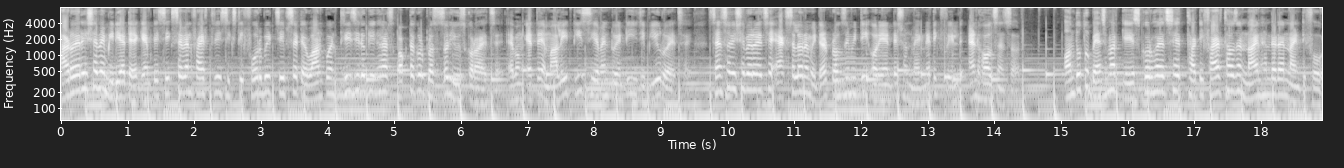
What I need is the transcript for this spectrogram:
হার্ডওয়্যার হিসেবে MediaTek MT six seven five three sixty four bit চিপসেটের one point three zero gigahertz octacore processor use করা হয়েছে এবং এতে Mali T seven twenty GPU রয়েছে। সেন্সর হিসেবে রয়েছে accelerometer proximity orientation magnetic field and hall sensor অন্তত বেঞ্চমার্কে স্কোর হয়েছে thirty five thousand nine hundred and ninety four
